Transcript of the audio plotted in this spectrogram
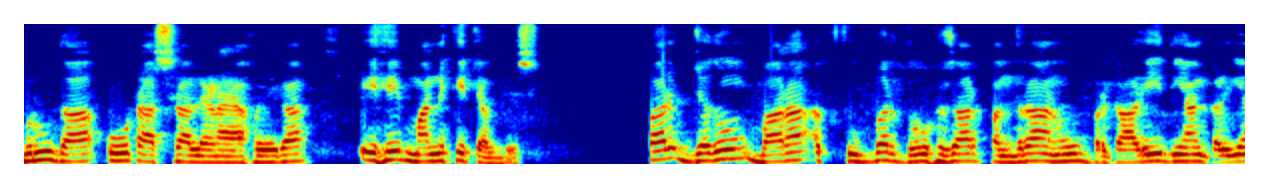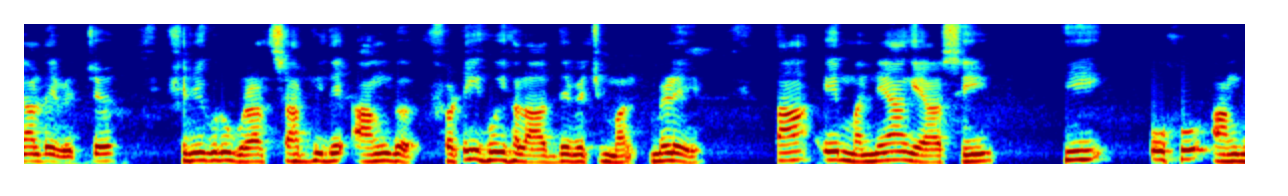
ਗੁਰੂ ਦਾ ਓਟ ਆਸਰਾ ਲੈਣ ਆਇਆ ਹੋਵੇਗਾ ਇਹ ਮੰਨ ਕੇ ਚੱਲਦੇ ਸੀ। ਪਰ ਜਦੋਂ 12 ਅਕਤੂਬਰ 2015 ਨੂੰ ਬਰਗਾੜੀ ਦੀਆਂ ਗਲੀਆਂ ਦੇ ਵਿੱਚ ਸ੍ਰੀ ਗੁਰੂ ਗ੍ਰੰਥ ਸਾਹਿਬ ਜੀ ਦੇ ਅੰਗ ਫਟੀ ਹੋਈ ਹਾਲਾਤ ਦੇ ਵਿੱਚ ਮ- ਮਿਲੇ ਤਾਂ ਇਹ ਮੰਨਿਆ ਗਿਆ ਸੀ ਕਿ ਉਹ ਅੰਗ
